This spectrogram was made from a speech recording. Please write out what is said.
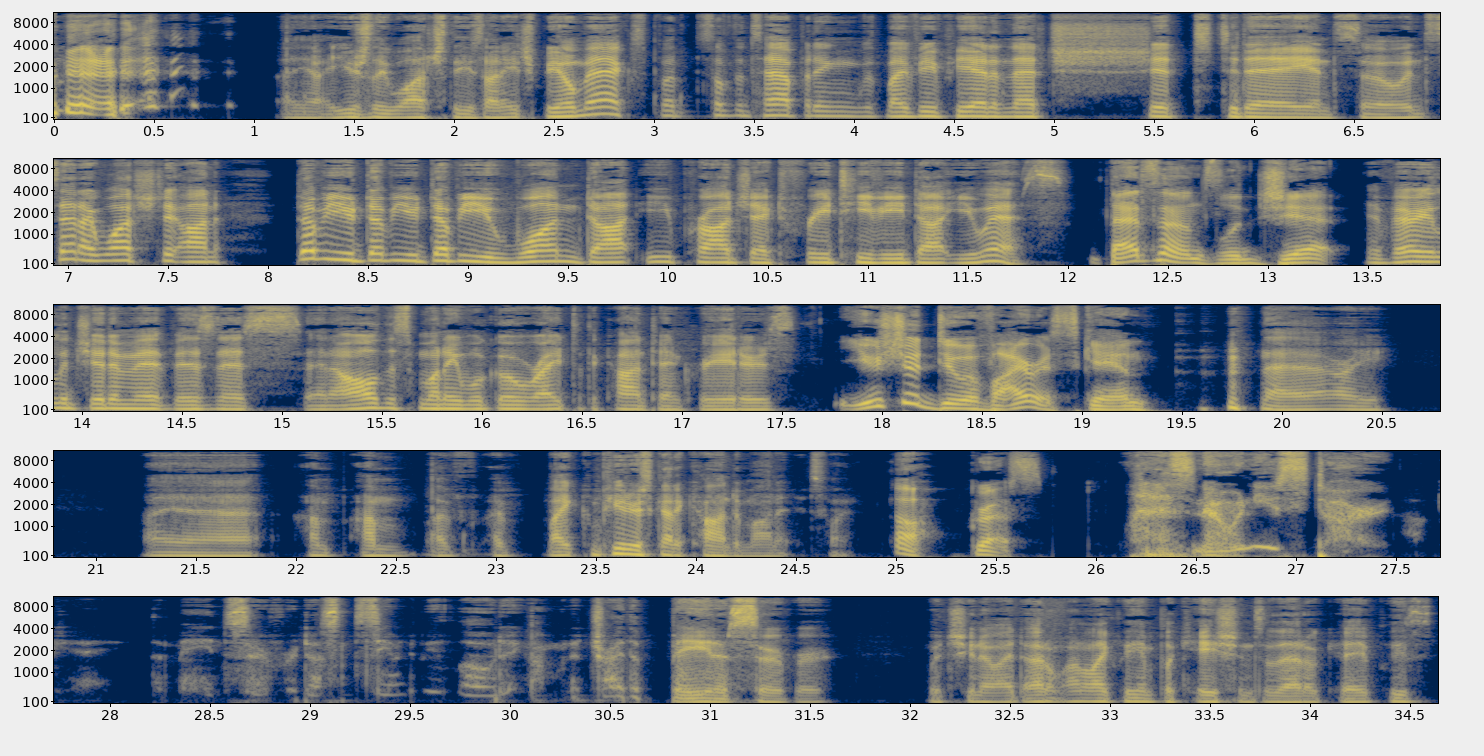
I, I usually watch these on HBO Max, but something's happening with my VPN and that shit today, and so instead I watched it on www.1.eprojectfreetv.us. that sounds legit. A very legitimate business, and all this money will go right to the content creators. You should do a virus scan. I already, I, uh, I'm, I'm, I've, I've, my computer's got a condom on it. It's fine. Oh, gross. Let us know when you start. Okay. The main server doesn't seem to be loading. I'm gonna try the beta server, which you know I, I don't, I don't like the implications of that. Okay, please.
